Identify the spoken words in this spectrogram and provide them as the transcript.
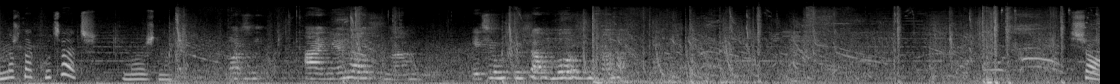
Można kucać? Można. Można. A, nie można. Ja cię usłyszałam, można. Sio.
